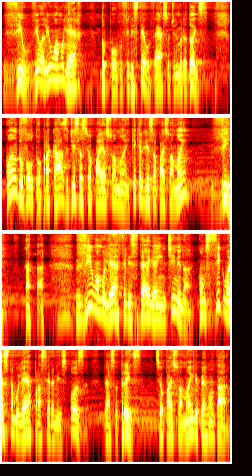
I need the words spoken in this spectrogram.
viu. Viu ali uma mulher do povo filisteu. Verso de número 2. Quando voltou para casa, disse ao seu pai e à sua mãe. O que, que ele disse ao pai e à sua mãe? Vi. Vi uma mulher filisteia em Tímina. Consigam esta mulher para ser a minha esposa. Verso 3. Seu pai e sua mãe lhe perguntaram:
